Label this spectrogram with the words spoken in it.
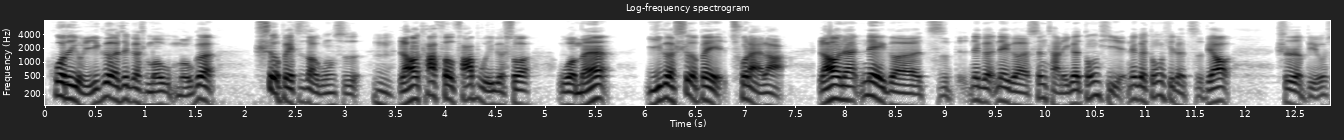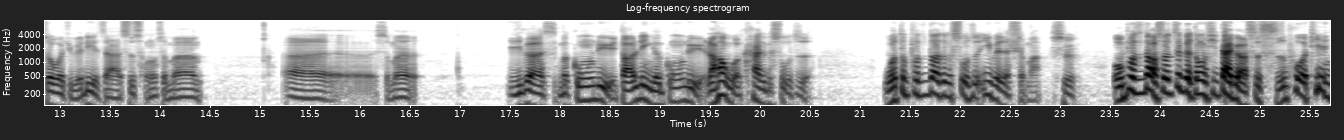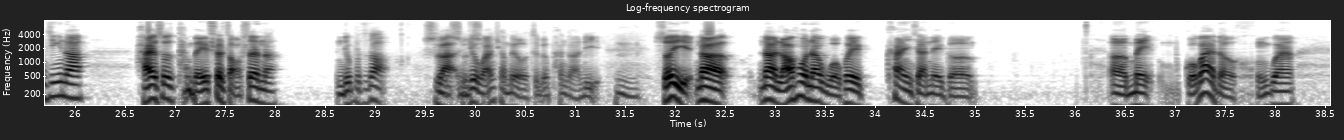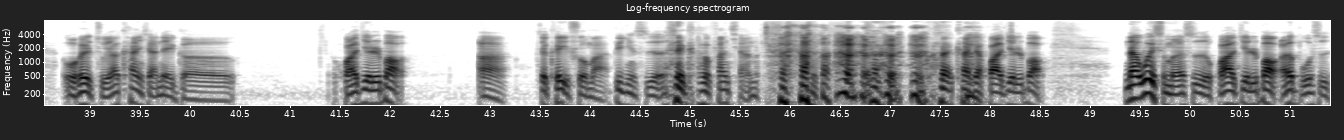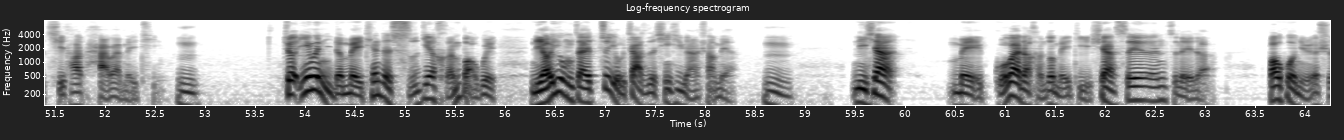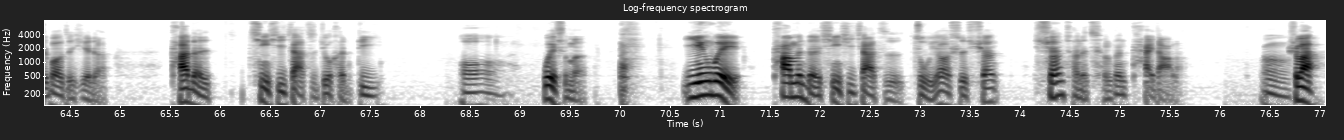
或者有一个这个什么某个设备制造公司，嗯，然后他发发布一个说我们一个设备出来了，然后呢那个指那个那个生产了一个东西，那个东西的指标是比如说我举个例子啊，是从什么呃什么一个什么功率到另一个功率，然后我看这个数字，我都不知道这个数字意味着什么，是我不知道说这个东西代表是石破天惊呢，还是说他没事找事呢，你就不知道。是吧？你就完全没有这个判断力。嗯，所以那那然后呢，我会看一下那个呃美国外的宏观，我会主要看一下那个《华尔街日报》啊，这可以说嘛？毕竟是那个翻墙了。来，看一下《华尔街日报》。那为什么是《华尔街日报》而不是其他的海外媒体？嗯，就因为你的每天的时间很宝贵，你要用在最有价值的信息源上面。嗯。你像美国外的很多媒体，像 CNN 之类的，包括《纽约时报》这些的，它的信息价值就很低。哦，为什么？因为他们的信息价值主要是宣宣传的成分太大了，嗯，是吧？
